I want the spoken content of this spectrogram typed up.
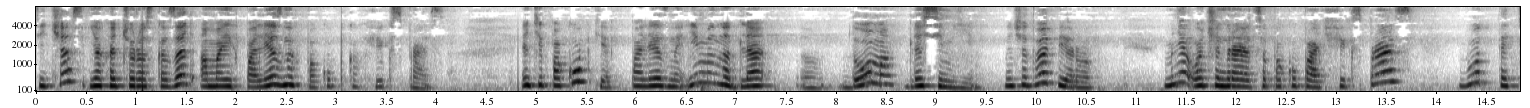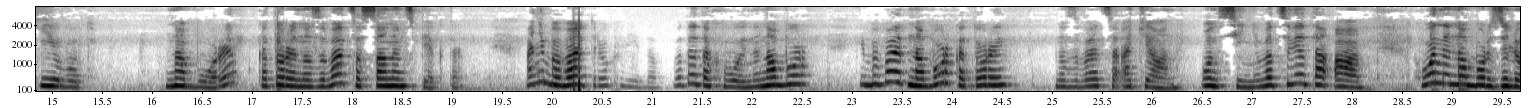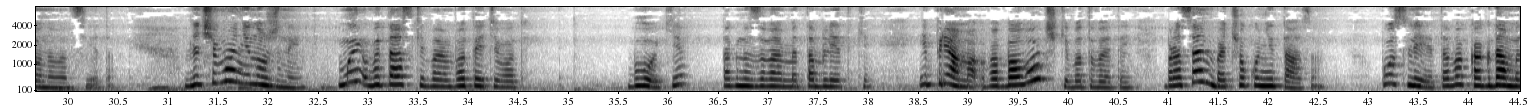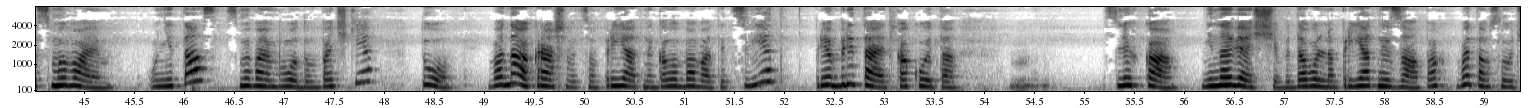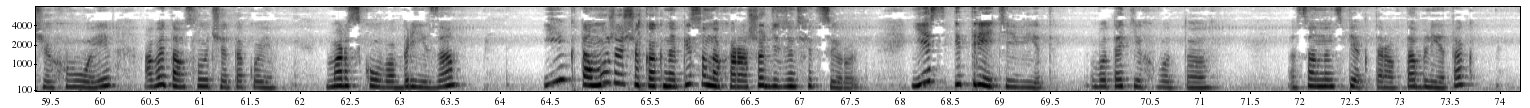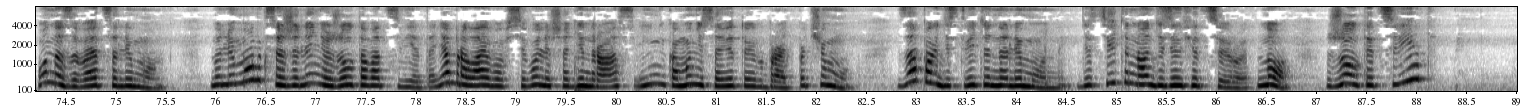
Сейчас я хочу рассказать о моих полезных покупках Fix Price. Эти покупки полезны именно для э, дома, для семьи. Значит, во-первых, мне очень нравится покупать Fix Price вот такие вот наборы, которые называются Sun Inspector. Они бывают трех видов. Вот это хвойный набор. И бывает набор, который называется Океан. Он синего цвета, а Хвойный набор зеленого цвета. Для чего они нужны? Мы вытаскиваем вот эти вот блоки, так называемые таблетки, и прямо в оболочке, вот в этой, бросаем бачок унитаза. После этого, когда мы смываем унитаз, смываем воду в бачке, то вода окрашивается в приятный голубоватый цвет, приобретает какой-то слегка ненавязчивый, довольно приятный запах. В этом случае хвои, а в этом случае такой морского бриза. И к тому же еще, как написано, хорошо дезинфицирует. Есть и третий вид вот таких вот э, санинспекторов таблеток. Он называется лимон. Но лимон, к сожалению, желтого цвета. Я брала его всего лишь один раз и никому не советую их брать. Почему? Запах действительно лимонный. Действительно он дезинфицирует. Но желтый цвет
